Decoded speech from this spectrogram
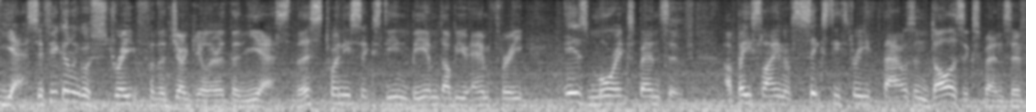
yes, if you're going to go straight for the jugular, then yes, this 2016 BMW M3 is more expensive. A baseline of $63,000 expensive,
